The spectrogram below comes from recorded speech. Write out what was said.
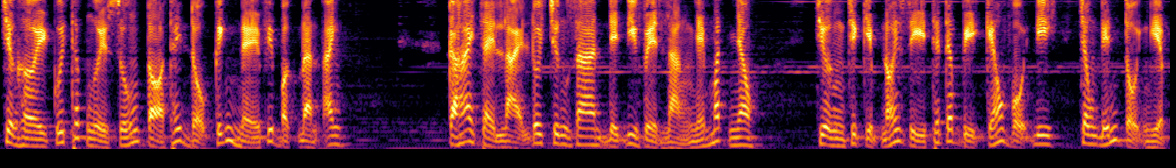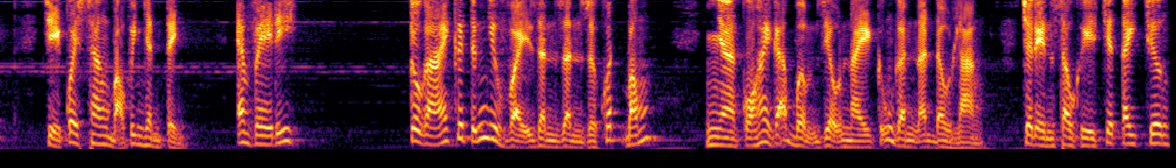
Trường hời cúi thấp người xuống tỏ thái độ kính nể với bậc đàn anh. Cả hai chạy lại lôi Trương ra để đi về làng nháy mắt nhau. Trường chưa kịp nói gì thế đã bị kéo vội đi, Trông đến tội nghiệp. Chỉ quay sang bảo với nhân tình, Em về đi. Cô gái cứ đứng như vậy dần dần rồi khuất bóng. Nhà của hai gã bợm rượu này cũng gần ở đầu làng. Cho đến sau khi chia tay Trương,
